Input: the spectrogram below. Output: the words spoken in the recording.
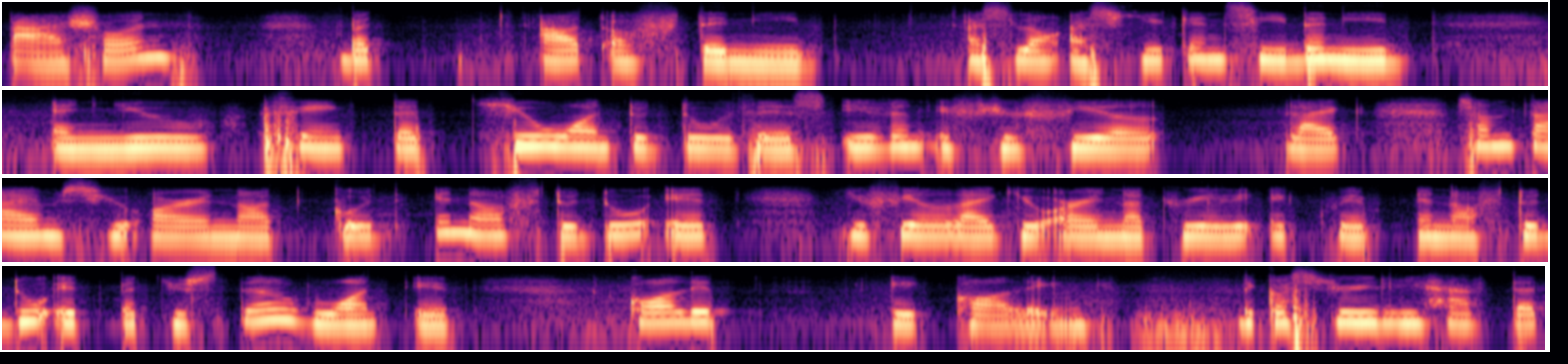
passion but out of the need. As long as you can see the need and you think that you want to do this even if you feel like sometimes you are not good enough to do it you feel like you are not really equipped enough to do it but you still want it call it a calling because you really have that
